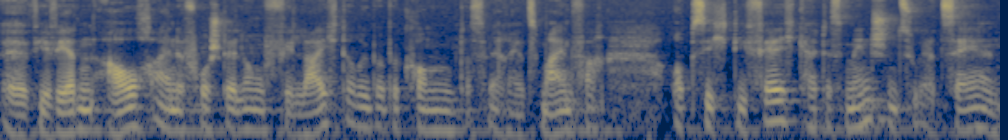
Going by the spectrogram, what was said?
Äh, wir werden auch eine Vorstellung vielleicht darüber bekommen, das wäre jetzt mein Fach, ob sich die Fähigkeit des Menschen zu erzählen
